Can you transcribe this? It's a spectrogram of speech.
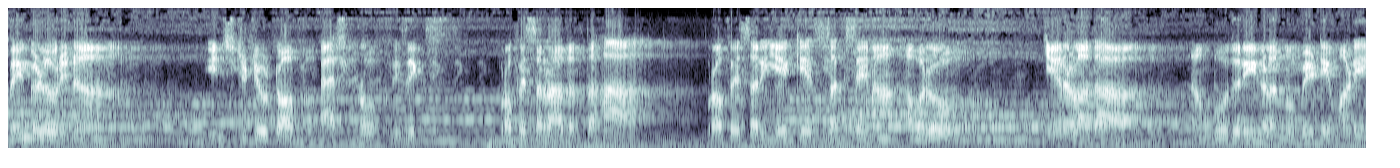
ಬೆಂಗಳೂರಿನ ಇನ್ಸ್ಟಿಟ್ಯೂಟ್ ಆಫ್ ಆಸ್ಟ್ರೋಫಿಸಿಕ್ಸ್ ಪ್ರೊಫೆಸರ್ ಆದಂತಹ ಪ್ರೊಫೆಸರ್ ಎ ಕೆ ಸಕ್ಸೇನಾ ಅವರು ಕೇರಳದ ನಂಬೂದರಿಗಳನ್ನು ಭೇಟಿ ಮಾಡಿ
